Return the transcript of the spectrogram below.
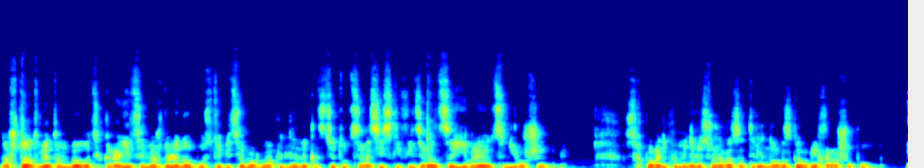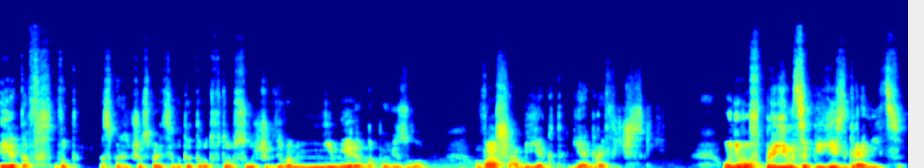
На что ответом было, эти границы между Ленобластью и Петербургом определены Конституцией Российской Федерации и являются нерушимыми. С тех пор они поменялись уже раза три, но разговор я хорошо помню. И это вот, сейчас смотрите, вот это вот в том случае, где вам немерено повезло, ваш объект географический. У него в принципе есть границы.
